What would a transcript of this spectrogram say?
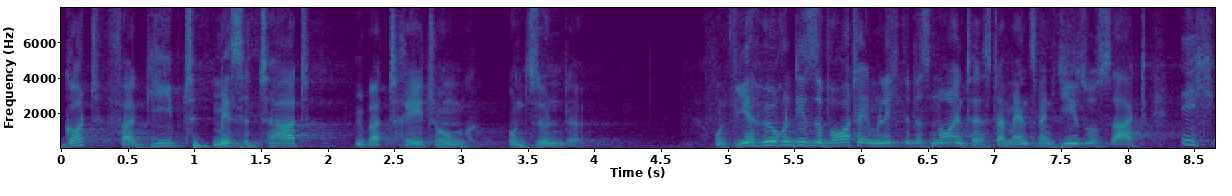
Gott vergibt Missetat, Übertretung und Sünde. Und wir hören diese Worte im Lichte des Neuen Testaments, wenn Jesus sagt, ich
